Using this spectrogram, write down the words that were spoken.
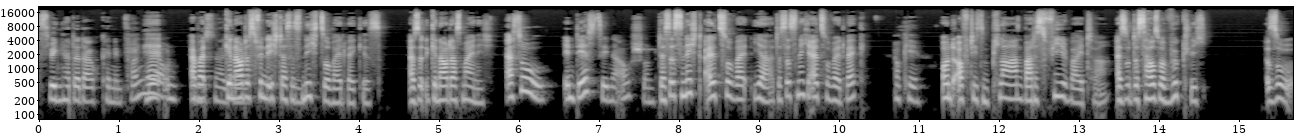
Deswegen hat er da auch keinen Empfang Hä, mehr. Und Aber halt genau da- das finde ich, dass es nicht so weit weg ist. Also genau das meine ich. Ach so, in der Szene auch schon. Das ist nicht allzu weit, ja, das ist nicht allzu weit weg. Okay. Und auf diesem Plan war das viel weiter. Also das Haus war wirklich so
